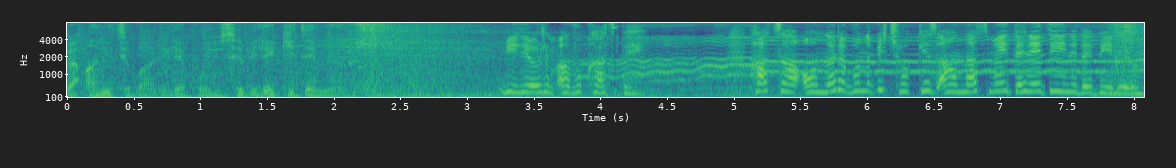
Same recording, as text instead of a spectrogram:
Ve an itibariyle polise bile gidemiyoruz. Biliyorum avukat bey. Hatta onlara bunu birçok kez anlatmayı denediğini de biliyorum.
